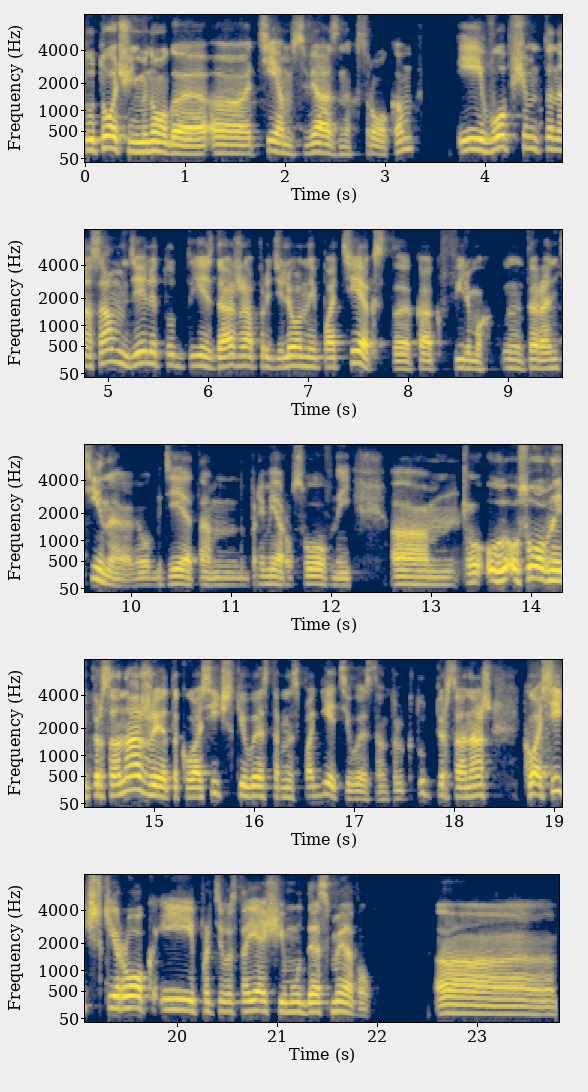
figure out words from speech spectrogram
тут очень много тем, связанных с роком, и, в общем-то, на самом деле тут есть даже определенный подтекст, э, как в фильмах э, Тарантино, где там, например, условный, эм, условные персонажи это классический вестерн и спагетти вестерн, только тут персонаж классический рок и противостоящий ему death metal. А,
